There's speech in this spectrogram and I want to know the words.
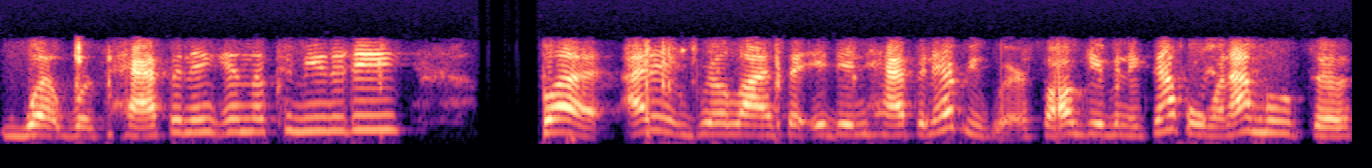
what was happening in the community, but I didn't realize that it didn't happen everywhere. So I'll give an example. When I moved to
